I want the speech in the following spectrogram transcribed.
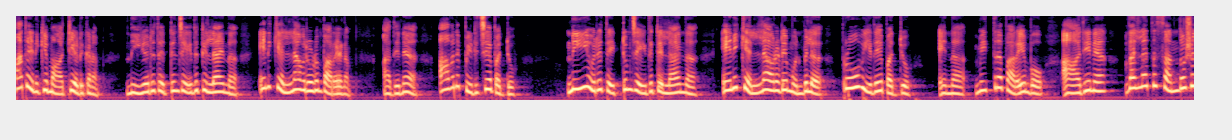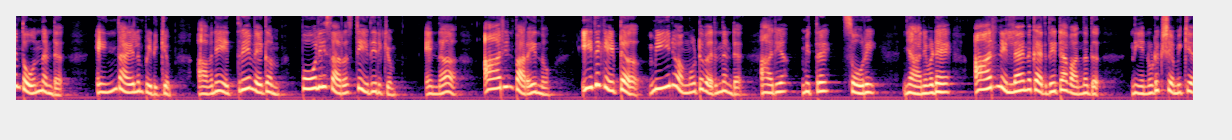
അതെനിക്ക് മാറ്റിയെടുക്കണം. നീയൊരു തെറ്റും ചെയ്തിട്ടില്ല എന്ന് എനിക്ക് എല്ലാവരോടും പറയണം. അതിന് അവനെ പിടിച്ചേ പറ്റൂ. നീ ഒരു തെറ്റും ചെയ്തിട്ടില്ല എന്ന് എനിക്ക് എല്ലാവരുടെയും മുൻപിൽ പ്രൂവ് ചെയ്തേ പറ്റൂ എന്ന് മിത്ര പറയുമ്പോൾ ആര്യന് വല്ലാത്ത സന്തോഷം തോന്നുന്നുണ്ട്. എന്തായാലും പിടിക്കും. അവനെ എത്രയും വേഗം പോലീസ് അറസ്റ്റ് ചെയ്തിരിക്കും എന്ന് ആര്യൻ പറയുന്നു. ഇത് കേട്ട് മീനു അങ്ങോട്ട് വരുന്നുണ്ട്. ആര്യ മിത്രേ സോറി ഞാനിവിടെ ആര്യനില്ല എന്ന് കരുതിയിട്ടാ വന്നത്. നീ എന്നോട് ക്ഷമിക്ക്.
